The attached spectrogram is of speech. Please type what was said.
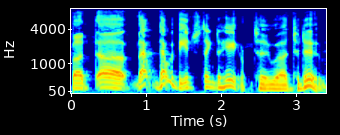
But uh, that that would be interesting to hear to uh, to do.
